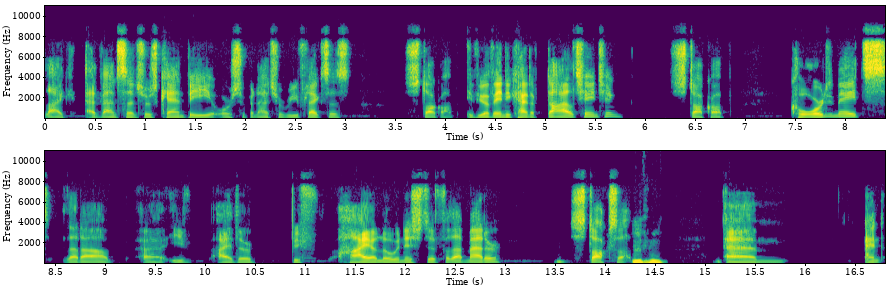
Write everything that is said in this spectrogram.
like advanced sensors can be or supernatural reflexes stock up. If you have any kind of dial changing stock up. Coordinates that are uh, either bef- high or low initiative for that matter stocks up. Mhm. um, and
